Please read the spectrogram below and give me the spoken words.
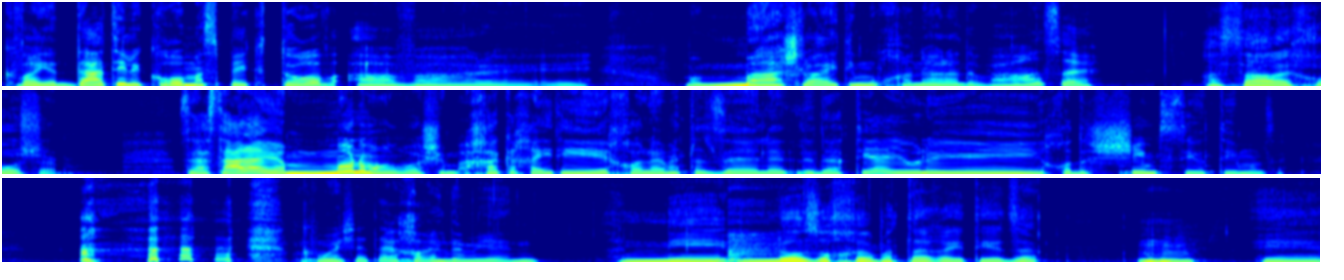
כבר ידעתי לקרוא מספיק טוב, אבל ממש לא הייתי מוכנה לדבר הזה. עשה עלייך רושם. זה עשה עליי המון המון רושם. אחר כך הייתי חולמת על זה, לדעתי היו לי חודשים סיוטים על זה. כמו שאתה יכול לדמיין. אני לא זוכר מתי ראיתי את זה. אה,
